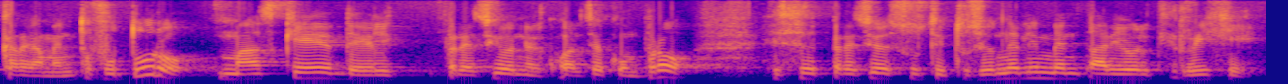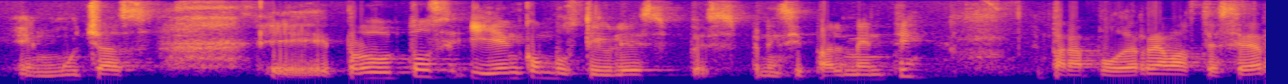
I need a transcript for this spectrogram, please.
cargamento futuro más que del precio en el cual se compró. Es el precio de sustitución del inventario el que rige en muchos eh, productos y en combustibles pues, principalmente para poder reabastecer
